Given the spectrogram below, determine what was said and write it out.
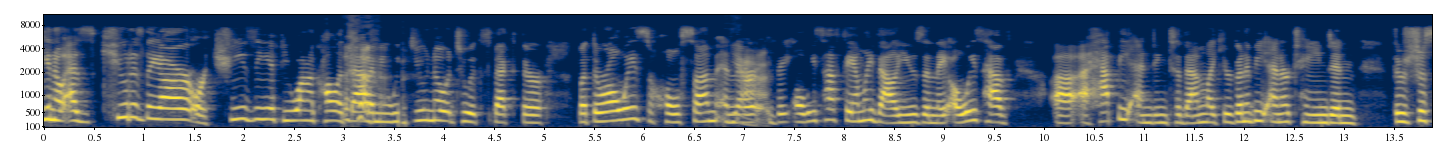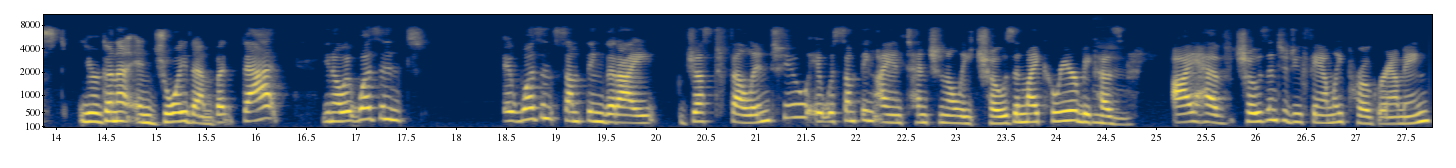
you know as cute as they are or cheesy if you want to call it that i mean we do know what to expect they're but they're always wholesome and yeah. they always have family values and they always have uh, a happy ending to them. Like you're going to be entertained and there's just you're going to enjoy them. But that you know it wasn't it wasn't something that i just fell into. It was something i intentionally chose in my career because mm. I have chosen to do family programming.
